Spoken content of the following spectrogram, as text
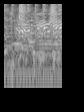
勇 士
